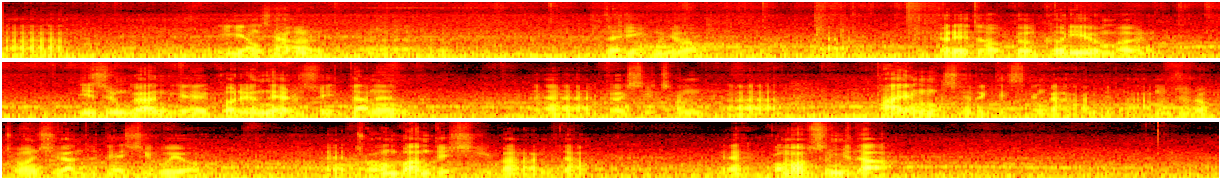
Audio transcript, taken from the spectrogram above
아, 이 영상을 어, 드리고요. 예, 그래도 그 그리움을 이 순간 에 걸어낼 수 있다는 예, 것이 참 아, 다행스럽게 생각합니다. 아무쪼록 좋은 시간도 되시고요. 예, 좋은 밤 되시기 바랍니다. 예, 고맙습니다.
